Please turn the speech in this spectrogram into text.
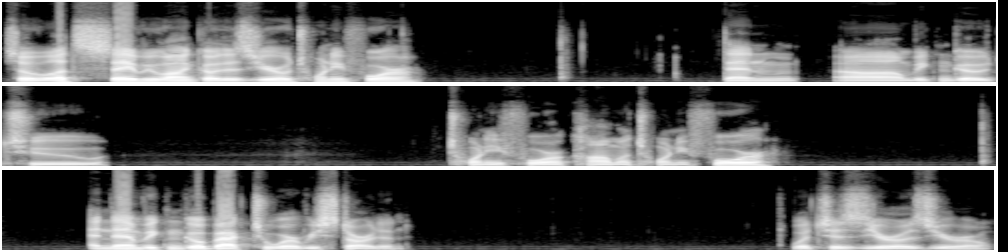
So let's say we want to go to 0, 24. Then um, we can go to 24, comma 24. And then we can go back to where we started, which is 0, 0.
